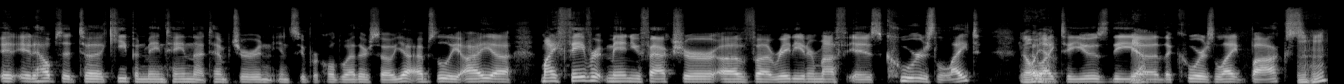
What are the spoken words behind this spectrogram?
it, it helps it to keep and maintain that temperature in, in super cold weather. So yeah absolutely. I uh, my favorite manufacturer of uh, radiator muff is coors light Oh, i yeah. like to use the Yeah. uh, the coors light box Mhm.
